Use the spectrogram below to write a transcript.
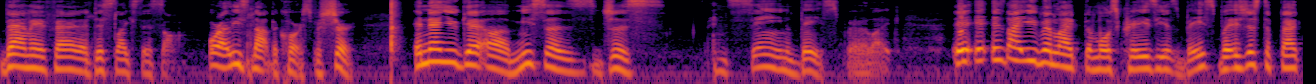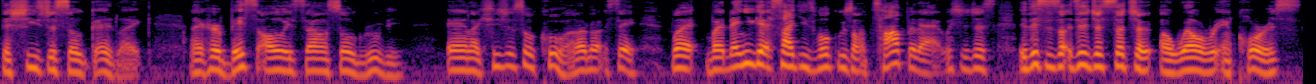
Band-Maid fan that dislikes this song. Or at least not the chorus for sure. And then you get uh Misa's just insane bass, bro. Like it, it, it's not even like the most craziest bass, but it's just the fact that she's just so good. Like like her bass always sounds so groovy. And like she's just so cool. I don't know what to say. But but then you get Saiki's vocals on top of that, which is just this is this is just such a, a well written chorus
